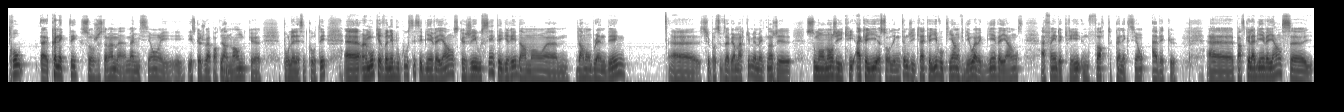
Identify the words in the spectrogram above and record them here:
trop euh, connecté sur justement ma, ma mission et, ce que je veux apporter dans le monde que pour le laisser de côté. Un mot qui revenait beaucoup aussi, c'est bienveillance, que j'ai aussi intégré dans mon, dans mon branding. Euh, je sais pas si vous avez remarqué, mais maintenant, sous mon nom, j'ai écrit accueillir sur LinkedIn, j'ai écrit accueillir vos clients en vidéo avec bienveillance afin de créer une forte connexion avec eux. Euh, parce que la bienveillance, euh,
